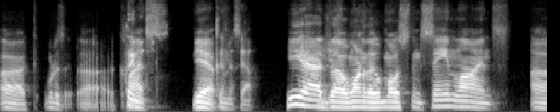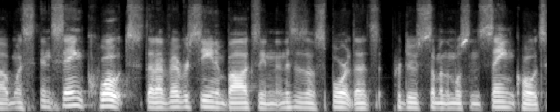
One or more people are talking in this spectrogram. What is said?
uh, what is it? Uh, Klimas. Yeah, Klimas, yeah. he had uh, one of the most insane lines, uh, most insane quotes that I've ever seen in boxing, and this is a sport that's produced some of the most insane quotes.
